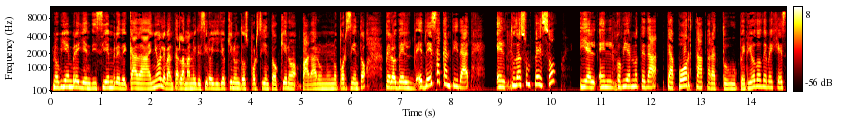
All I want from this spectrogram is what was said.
noviembre y en diciembre de cada año. Levantar la mano y decir, oye, yo quiero un 2% o quiero pagar un 1%. Pero del, de, esa cantidad, el, tú das un peso y el, el gobierno te da, te aporta para tu periodo de vejez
